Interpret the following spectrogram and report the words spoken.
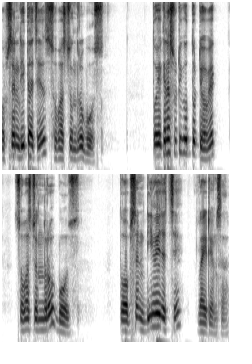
অপশান ডিতে আছে সুভাষচন্দ্র বোস। তো এখানে সঠিক উত্তরটি হবে সুভাষচন্দ্র বোস। তো অপশান ডি হয়ে যাচ্ছে রাইট অ্যান্সার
